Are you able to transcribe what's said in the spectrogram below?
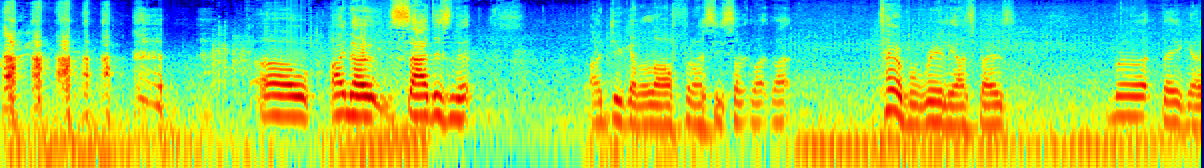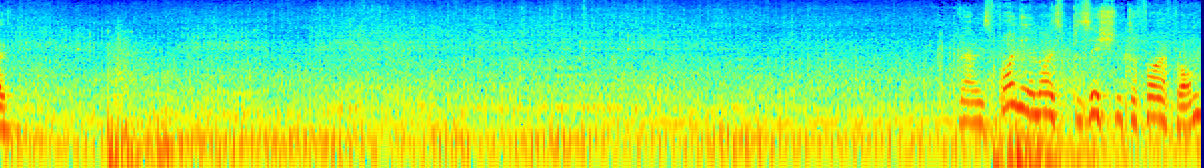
oh, I know. Sad, isn't it? I do get a laugh when I see something like that. Terrible, really, I suppose. But there you go. Now he's finding a nice position to fire from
